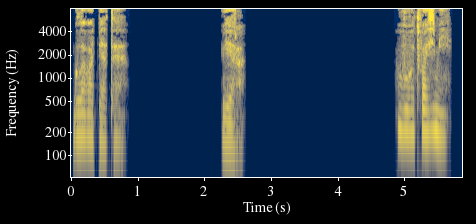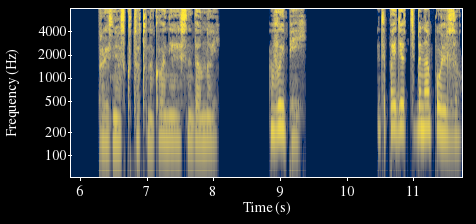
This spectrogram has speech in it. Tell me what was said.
Глава пятая. Вера. «Вот, возьми», — произнес кто-то, наклоняясь надо мной. «Выпей. Это пойдет тебе на пользу».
